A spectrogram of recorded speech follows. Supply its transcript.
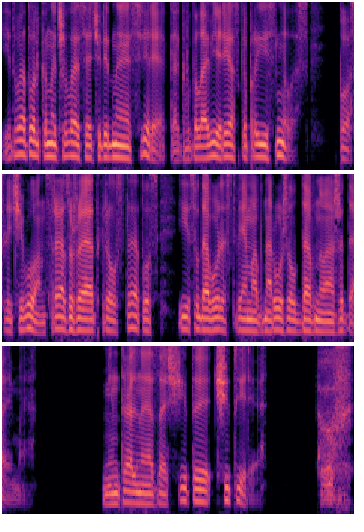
Едва только началась очередная серия, как в голове резко прояснилось, после чего он сразу же открыл статус и с удовольствием обнаружил давно ожидаемое. Ментальная защита — 4. «Уф,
